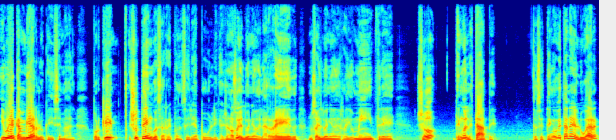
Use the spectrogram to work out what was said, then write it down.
y voy a cambiar lo que hice mal. Porque yo tengo esa responsabilidad pública. Yo no soy el dueño de la red, no soy el dueño de Radio Mitre. Yo tengo el destape. Entonces tengo que estar en el lugar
